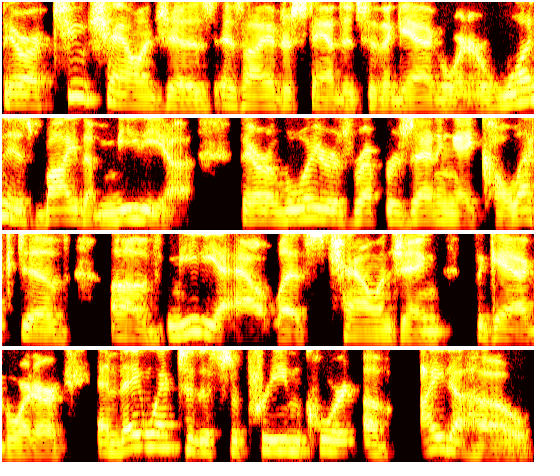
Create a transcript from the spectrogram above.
There are two challenges, as I understand it, to the gag order. One is by the media. There are lawyers representing a collective of media outlets challenging the gag order, and they went to the Supreme Court of Idaho.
